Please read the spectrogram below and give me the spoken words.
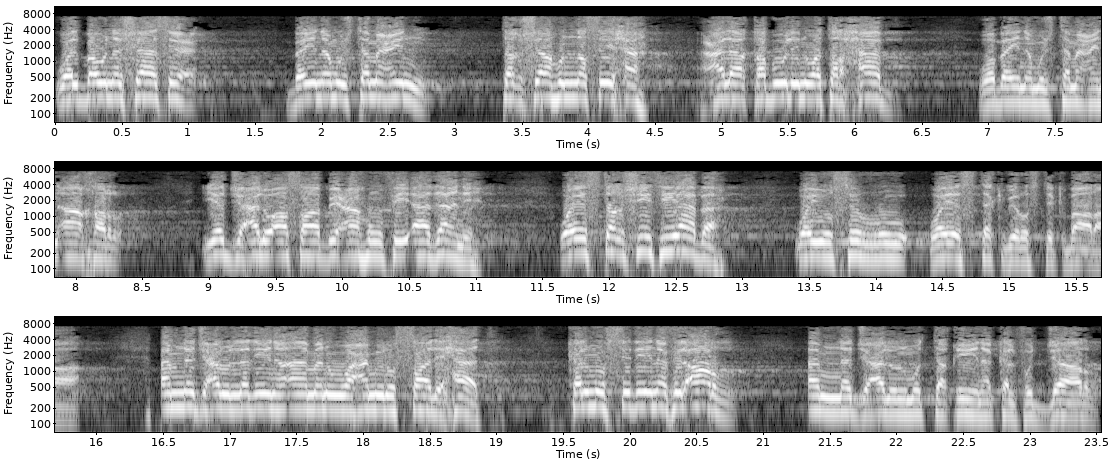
والبون شاسع بين مجتمع تغشاه النصيحة على قبول وترحاب وبين مجتمع آخر يجعل أصابعه في آذانه ويستغشي ثيابه ويصر ويستكبر استكبارا. أم نجعل الذين آمنوا وعملوا الصالحات كالمفسدين في الأرض أم نجعل المتقين كالفجار؟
